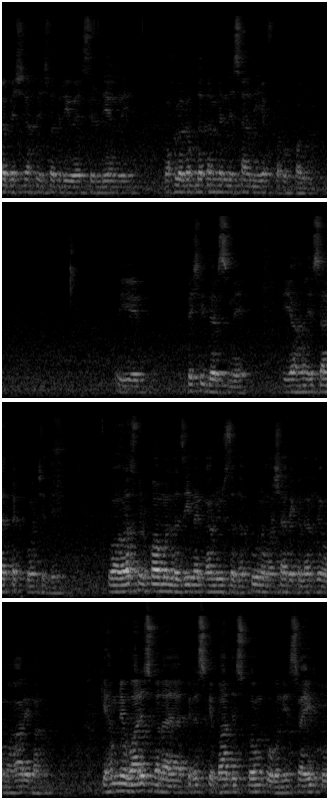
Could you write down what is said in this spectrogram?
رب اشرح لی صدری ویسر لی امری واحلل عقدۃ من لسانی یفقهوا قولی یہ پچھلی درس میں یہاں اس آیت تک پہنچے تھے. وَوَرَثْنَا الْقَوْمَ الَّذِينَ كَانُوا يُسْتَضْعَفُونَ مَشَارِقَ الْأَرْضِ وَمَغَارِبَهَا. کہ ہم نے وارث بنایا پھر اس کے بعد اس قوم کو، بنی اسرائیل کو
